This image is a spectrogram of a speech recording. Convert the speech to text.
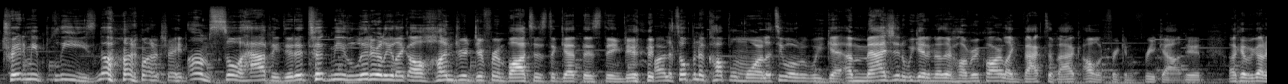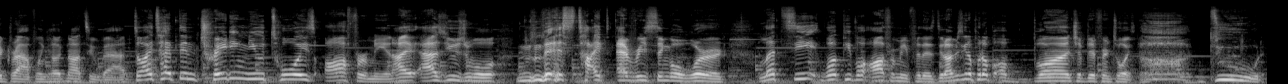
Trade me, please. No, I don't want to trade. I'm so happy, dude. It took me literally like a hundred different boxes to get this thing, dude. All right, let's open a couple more. Let's see what we get. Imagine we get another hover car like back to back. I would freaking freak out, dude. Okay, we got a grappling hook. Not too bad. So I typed in trading new toys offer me and I, as usual, mistyped every single word. Let's see what people offer me for this, dude. I'm just gonna put up a bunch of different toys. Dude,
